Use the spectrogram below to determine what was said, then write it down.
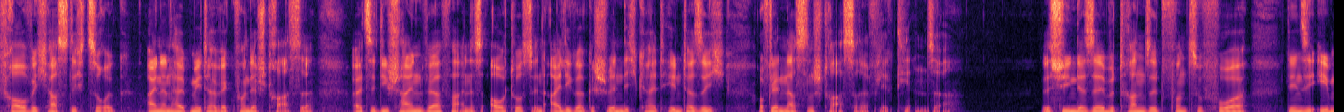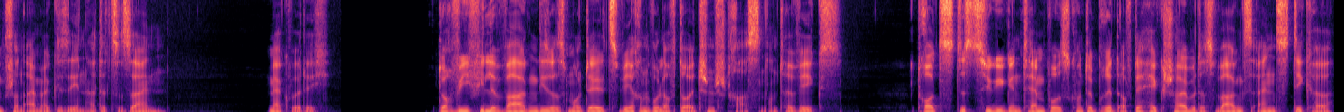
Frau wich hastig zurück, eineinhalb Meter weg von der Straße, als sie die Scheinwerfer eines Autos in eiliger Geschwindigkeit hinter sich auf der nassen Straße reflektieren sah. Es schien derselbe Transit von zuvor, den sie eben schon einmal gesehen hatte zu sein. Merkwürdig. Doch wie viele Wagen dieses Modells wären wohl auf deutschen Straßen unterwegs? Trotz des zügigen Tempos konnte Britt auf der Heckscheibe des Wagens einen Sticker,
